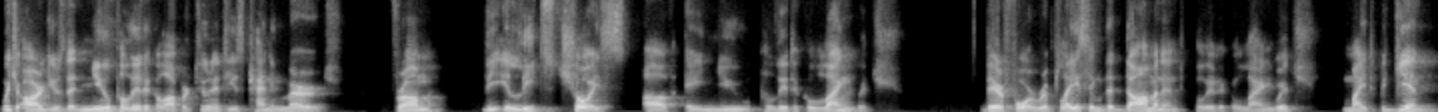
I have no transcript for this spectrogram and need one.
which argues that new political opportunities can emerge from the elite's choice of a new political language. Therefore, replacing the dominant political language might begin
